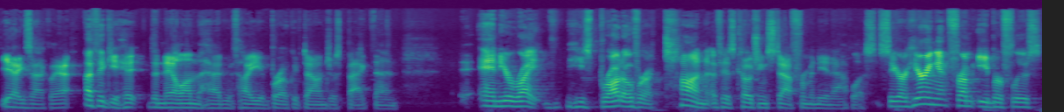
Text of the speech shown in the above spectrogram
Yeah, exactly. I, I think you hit the nail on the head with how you broke it down just back then. And you're right. He's brought over a ton of his coaching staff from Indianapolis. So you're hearing it from Eberflus.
